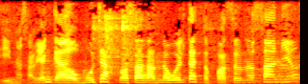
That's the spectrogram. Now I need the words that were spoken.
y nos habían quedado muchas cosas dando vuelta, esto fue hace unos años,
